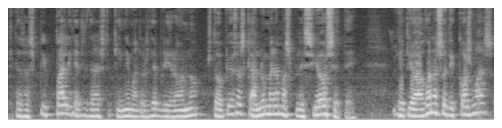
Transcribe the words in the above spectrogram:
και θα σας πει πάλι για τις δράσεις του κινήματος δεν πληρώνω στο οποίο σας καλούμε να μας πλαισιώσετε γιατί ο αγώνας ο δικός μας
